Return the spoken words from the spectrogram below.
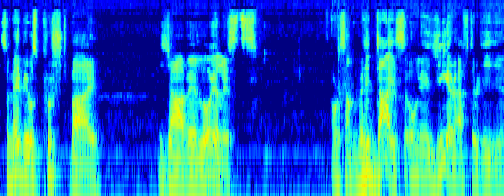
So maybe he was pushed by Yahweh loyalists or something. But he dies only a year after he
